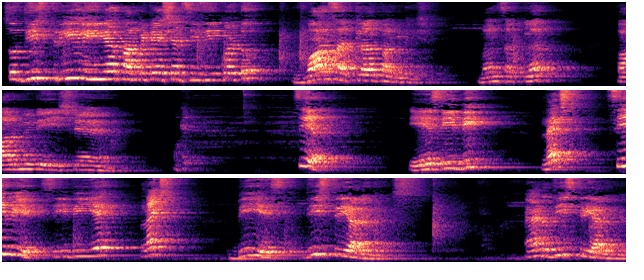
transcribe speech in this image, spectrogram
So these three linear permutations is equal to one circular permutation. One circular permutation. Okay. See here. ACB. Next CBA. CBA. Next BAC. These three are elements. And these three are elements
